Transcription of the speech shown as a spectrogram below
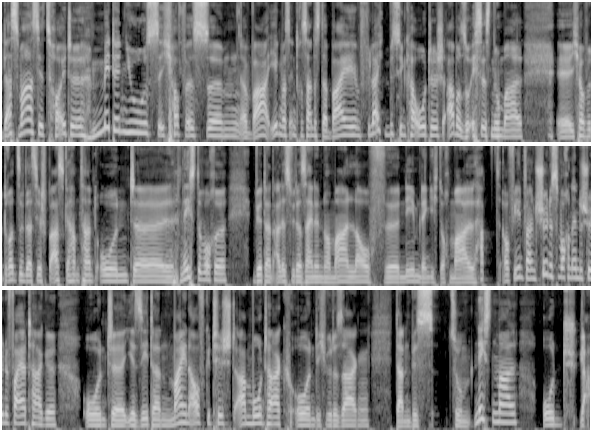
das war's jetzt heute mit den News. Ich hoffe, es ähm, war irgendwas Interessantes dabei. Vielleicht ein bisschen chaotisch, aber so ist es nun mal. Äh, ich hoffe trotzdem, dass ihr Spaß gehabt habt und äh, nächste Woche wird dann alles wieder seinen normalen Lauf äh, nehmen, denke ich doch mal. Habt auf jeden Fall ein schönes Wochenende, schöne Feiertage und äh, ihr seht dann mein aufgetischt am Montag und ich würde sagen, dann bis zum nächsten Mal und ja,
